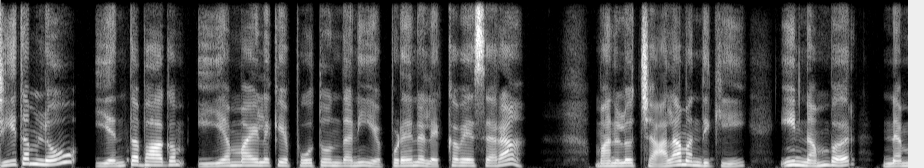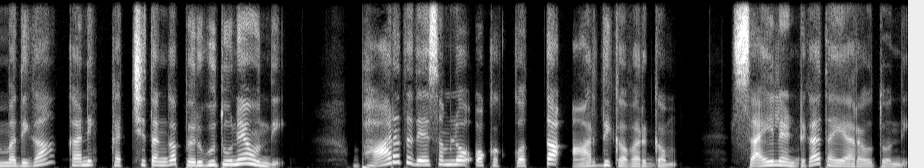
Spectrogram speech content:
జీతంలో ఎంత భాగం ఈఎంఐలకే పోతోందని ఎప్పుడైనా లెక్కవేశారా మనలో చాలామందికి ఈ నంబర్ నెమ్మదిగా కాని ఖచ్చితంగా పెరుగుతూనే ఉంది. భారతదేశంలో ఒక కొత్త ఆర్థిక వర్గం సైలెంట్గా తయారవుతోంది.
